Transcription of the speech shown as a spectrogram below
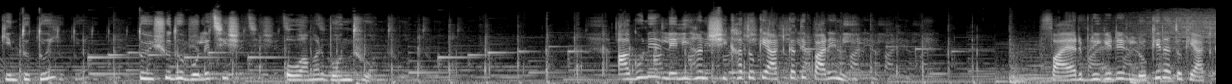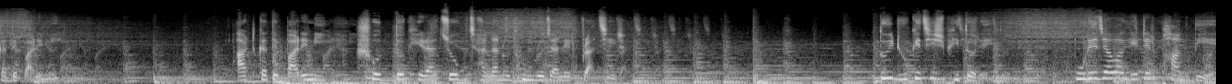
কিন্তু তুই তুই শুধু বলেছিস, ও আমার বন্ধু। আগুনের লেলিহান শিখা তোকে আটকাতে পারেনি? ফায়ার ব্রিগেডের লোকেরা তোকে আটকাতে পারেনি। আটকাতে পারেনি সদ্য ঘেরা চোখ ঝালানো ধূম্রজালের প্রাচীর। তুই ঢুকেছিস ভিতরে, পুড়ে যাওয়া গেটের ফাঁক দিয়ে।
